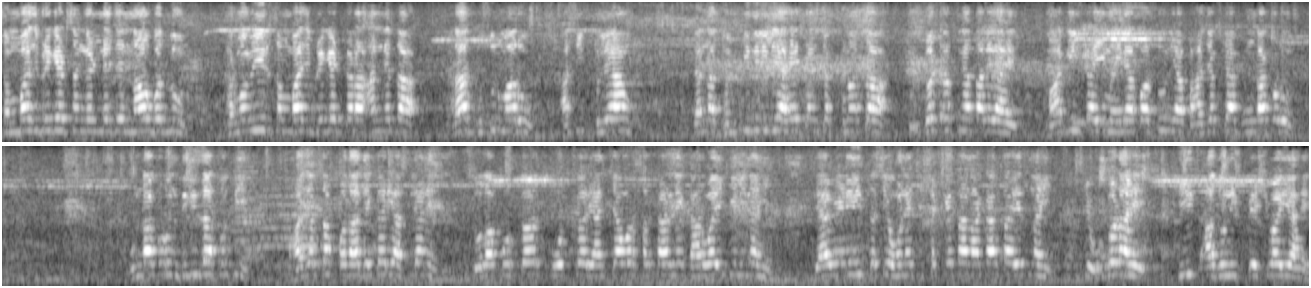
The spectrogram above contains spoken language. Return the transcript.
संभाजी ब्रिगेड संघटनेचे नाव बदलून धर्मवीर संभाजी ब्रिगेड करा अन्यथा रात घुसून मारू अशी खुलेआम त्यांना धमकी दिलेली आहे. त्यांच्या खुनाचा गट रचण्यात आलेला आहे. मागील काही महिन्यापासून या भाजपच्या गुंडाकडून गुंडाकडून दिली जात होती. भाजपचा पदाधिकारी असल्याने सोलापूरकर कोटकर यांच्यावर सरकारने कारवाई केली नाही. त्यावेळी तसे होण्याची शक्यता नाकारता येत नाही. हे उघड आहे. हीच आधुनिक पेशवाई आहे.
